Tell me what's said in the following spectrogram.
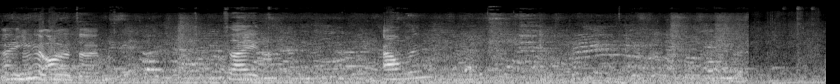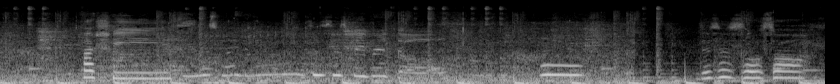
I eat it all the time. It's like almond. Plushies. This is my doll. This is his favorite doll. Oh. This is so soft.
